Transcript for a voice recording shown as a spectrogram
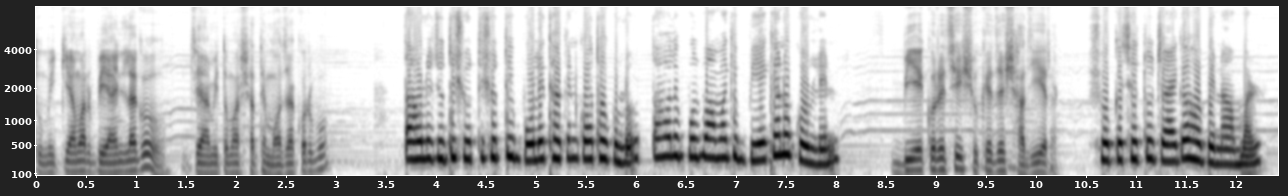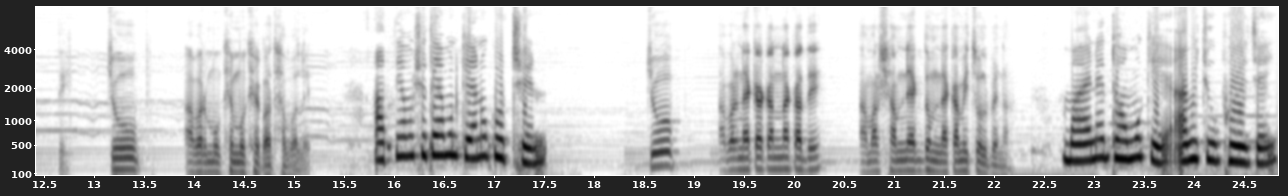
তুমি কি আমার বেআইন লাগো যে আমি তোমার সাথে মজা করব? তাহলে যদি সত্যি সত্যি বলে থাকেন কথাগুলো তাহলে বলব আমাকে বিয়ে কেন করলেন? বিয়ে করেছি সুখে যে সাজিয়ে রাখ শোকেছে তো জায়গা হবে না আমার। চুপ আবার মুখে মুখে কথা বলে। আপনি আমার সাথে এমন কেন করছেন? চুপ আবার ন্যাকা কান্না কাঁদে আমার সামনে একদম ন্যাকামি চলবে না। মায়ানের ধমকে আমি চুপ হয়ে যাই।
